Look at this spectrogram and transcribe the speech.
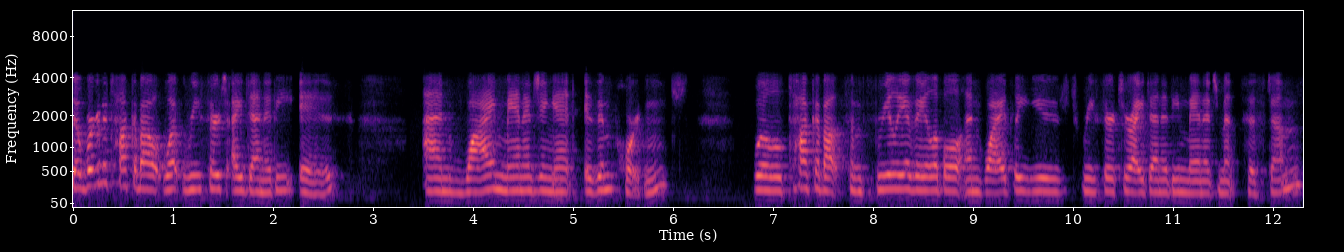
So we're going to talk about what research identity is and why managing it is important. We'll talk about some freely available and widely used researcher identity management systems.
